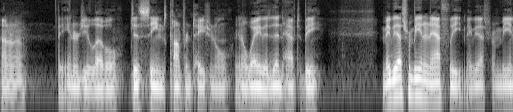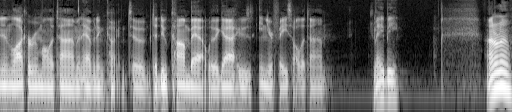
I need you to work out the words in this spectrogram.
I don't know the energy level just seems confrontational in a way that it doesn't have to be. Maybe that's from being an athlete. Maybe that's from being in the locker room all the time and having to to, do combat with a guy who's in your face all the time. Maybe. I don't know.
